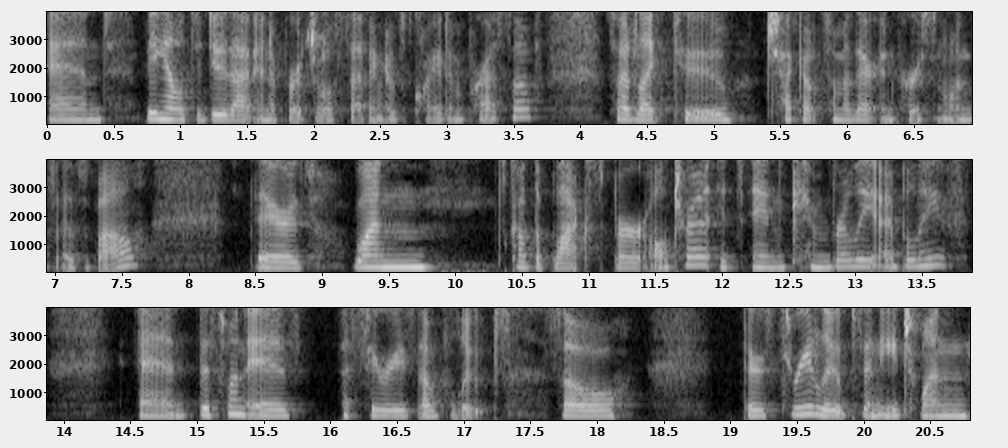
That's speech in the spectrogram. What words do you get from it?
and being able to do that in a virtual setting is quite impressive. So I'd like to check out some of their in person ones as well. There's one, it's called the Black Spur Ultra. It's in Kimberley, I believe. And this one is a series of loops. So there's three loops, and each one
